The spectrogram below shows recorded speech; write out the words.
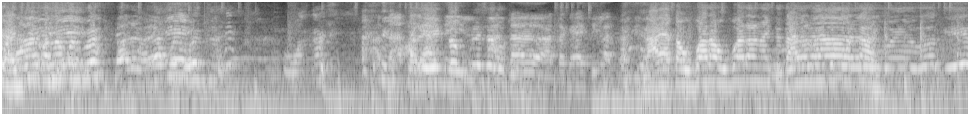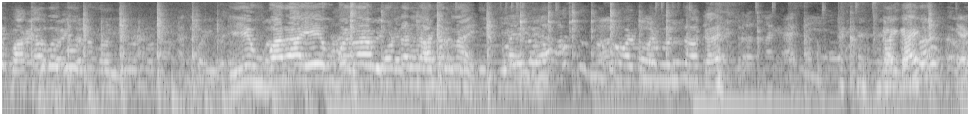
यांची मला पण. अरे, एकदम होतो. आता काय ती लागते नाही आता उभा राहा उभा राहा नाही तर जाणार नाही तो पोटात. ए, बाका बघ. ए उभा राहा ए उभा राहा पोटात जाणार नाही. काय. काय काय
